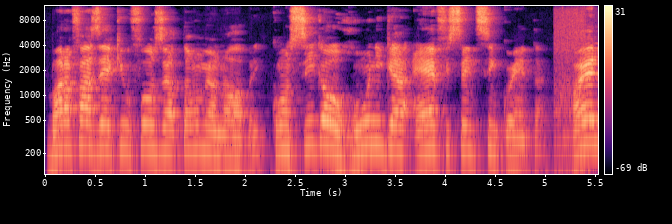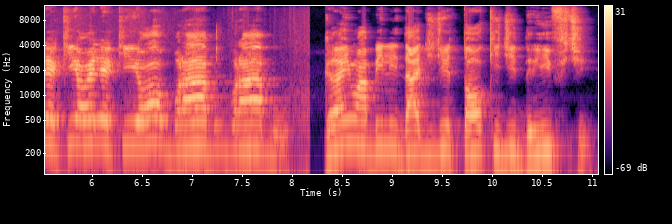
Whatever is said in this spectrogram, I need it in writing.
Bora fazer aqui o Forzetão, meu nobre. Consiga o Runiga F-150. Olha ele aqui, olha ele aqui, ó, o brabo, o brabo. Ganha uma habilidade de toque de drift.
